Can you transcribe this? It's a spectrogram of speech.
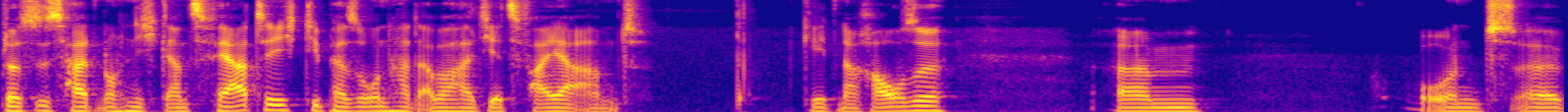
Das ist halt noch nicht ganz fertig. Die Person hat aber halt jetzt Feierabend. Geht nach Hause. Ähm, und äh,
